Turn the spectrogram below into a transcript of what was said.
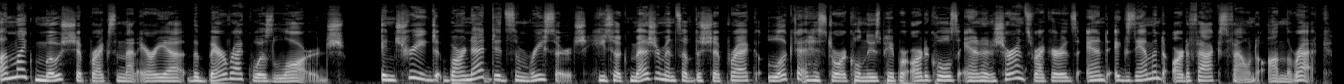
Unlike most shipwrecks in that area, the Bear Wreck was large. Intrigued, Barnette did some research. He took measurements of the shipwreck, looked at historical newspaper articles and insurance records, and examined artifacts found on the wreck.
